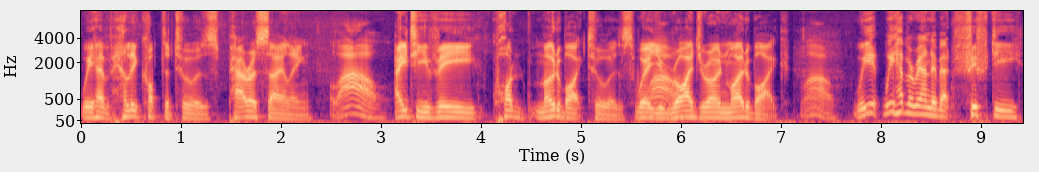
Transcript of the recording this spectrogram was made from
we have helicopter tours, parasailing. Wow. ATV quad motorbike tours where wow. you ride your own motorbike. Wow. We, we have around about 50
